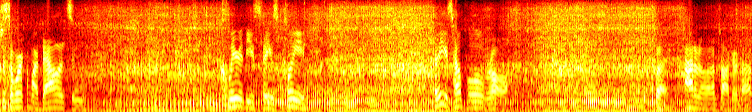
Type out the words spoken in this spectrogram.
just to work on my balance and clear these things clean. I think it's helpful overall. But I don't know what I'm talking about.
